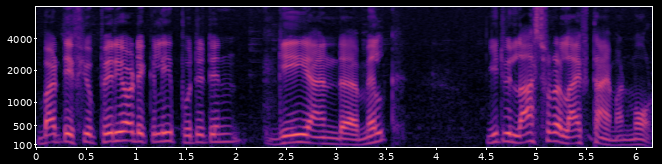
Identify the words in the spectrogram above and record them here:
But if you periodically put it in ghee and uh, milk, it will last for a lifetime and more.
